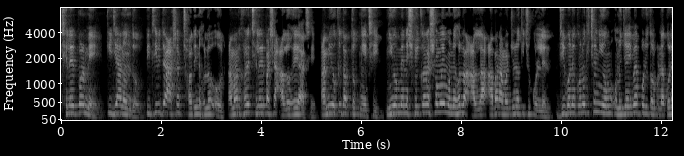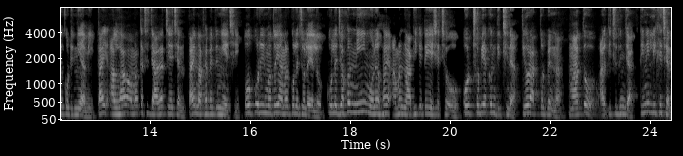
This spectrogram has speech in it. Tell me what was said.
ছেলের পর মেয়ে। কি যে আনন্দ। পৃথিবীতে আসার ছদিন হলো ওর। আমার ঘরে ছেলের পাশে আলো হয়ে আছে। আমি ওকে দত্তক নিয়েছি। নিয়ম মেনে সই করার সময় মনে হলো, আল্লাহ আবার আমার জন্য কিছু করলেন। জীবনে কোনো কিছু নিয়ম অনুযায়ী বা পরিকল্পনা করে করিনি আমি। তাই আল্লাহ আমার কাছে যা যা চেয়েছেন, তাই মাথা পেতে নিয়েছি। ও পরীর মতোই আমার কোলে চলে এলো। কোলে যখন নিই, মনে হয় আমার নাভি কেটেই এসেছে ও। ওর ছবি এখন দিচ্ছি না। কেউ রাগ করবেন না। মা তো, আর কিছুদিন যাক। তিনি লিখেছেন,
